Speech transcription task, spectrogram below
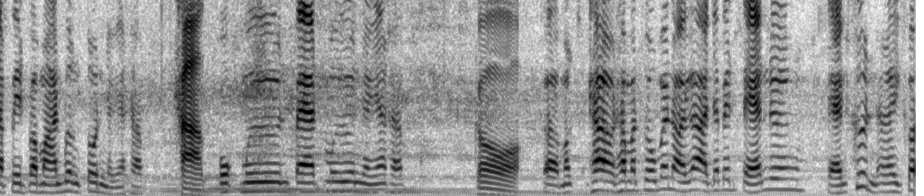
จะเป็นประมาณเบื้องต้นอย่างเงี้ยครับครับ หกหมื่นแปดหมื่นอย่างเงี้ยครับ ก็ก็มันถ้าถ้ามันสูงไปหน่อยก็อาจจะเป็นแสนหนึ่งแสนขึ้นอะไรก็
